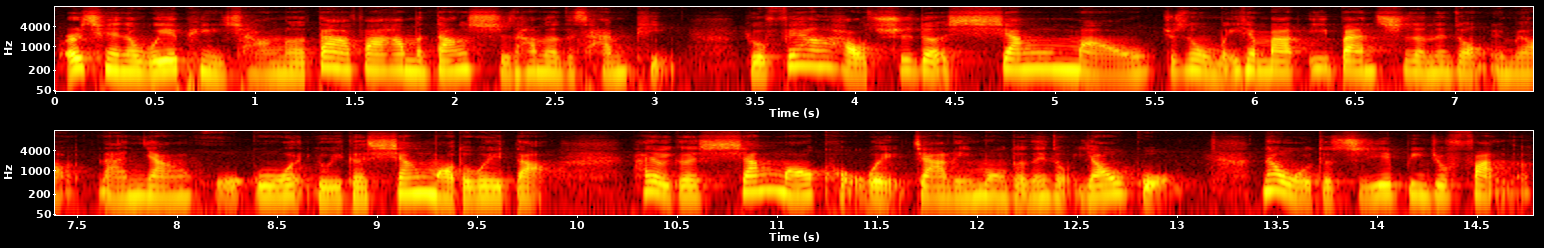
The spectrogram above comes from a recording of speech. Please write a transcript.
而且呢，我也品尝了大发他们当时他们的产品。有非常好吃的香茅，就是我们一天般一般吃的那种，有没有南洋火锅有一个香茅的味道？它有一个香茅口味加柠檬的那种腰果。那我的职业病就犯了，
